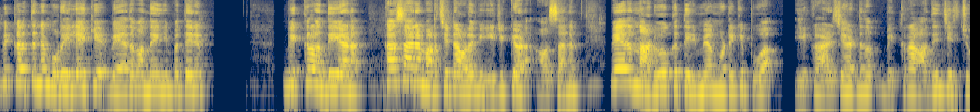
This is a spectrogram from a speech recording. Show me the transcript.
വിക്രത്തിന്റെ മുറിയിലേക്ക് വേദം വന്നു കഴിഞ്ഞപ്പോഴത്തേനും വിക്രം എന്ത് ചെയ്യാണ്? കസാര മറിച്ചിട്ട് അവളെ വീഴിക്കുകയാണ്. അവസാനം വേദ നടുവൊക്കെ തിരുമ്പി അങ്ങോട്ടേക്ക് പോവാ. ഈ കാഴ്ച കണ്ടതും വിക്രം ആദ്യം ചിരിച്ചു.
